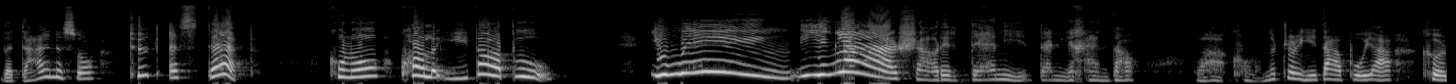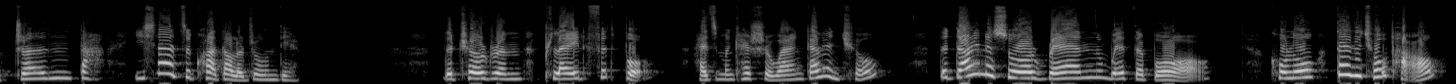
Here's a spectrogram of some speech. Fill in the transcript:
The dinosaur took a step. 恐龙跨了一大步。You win！你赢啦！shouted Danny。丹尼喊道：“哇，恐龙的这一大步呀，可真大，一下子跨到了终点。” The children played football。孩子们开始玩橄榄球。The dinosaur ran with the ball。恐龙带着球跑。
